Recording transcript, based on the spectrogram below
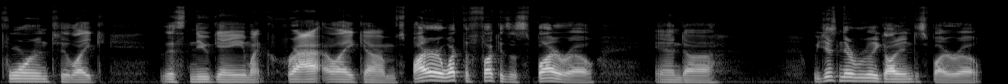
foreign to like this new game like crap like um Spyro what the fuck is a Spyro and uh we just never really got into Spyro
